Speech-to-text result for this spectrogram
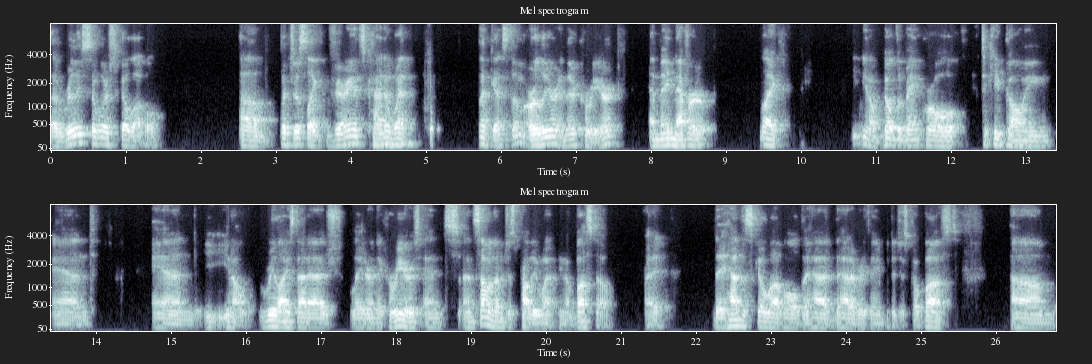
a really similar skill level um, but just like variance kind of went against them earlier in their career and they never like you know build the bankroll to keep going and and you know realize that edge later in their careers. And and some of them just probably went you know busto right? They had the skill level they had they had everything but they just go bust. Um,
